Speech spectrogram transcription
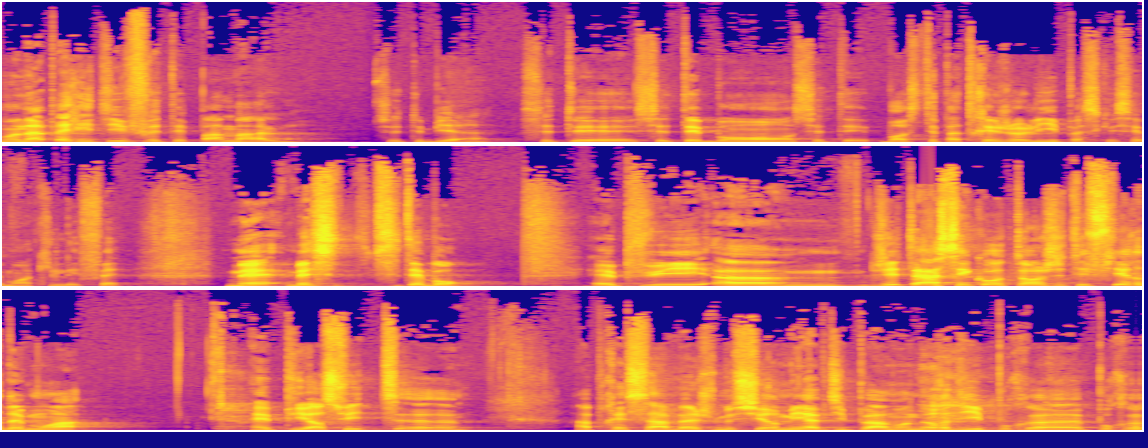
Mon apéritif était pas mal. C'était bien, c'était, c'était bon, c'était bon, c'était pas très joli parce que c'est moi qui l'ai fait, mais, mais c'était bon. Et puis, euh, j'étais assez content, j'étais fier de moi. Et puis ensuite, euh, après ça, ben, je me suis remis un petit peu à mon ordi pour, euh, pour,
